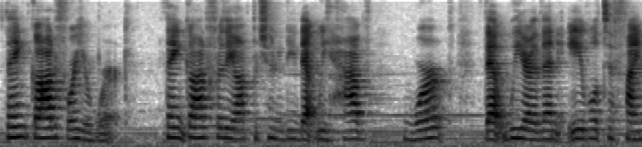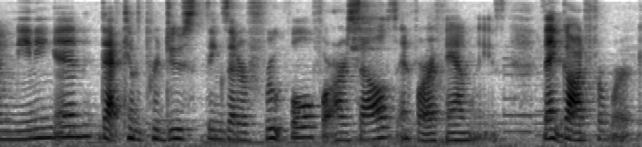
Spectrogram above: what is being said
thank God for your work. Thank God for the opportunity that we have work that we are then able to find meaning in that can produce things that are fruitful for ourselves and for our families. Thank God for work.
